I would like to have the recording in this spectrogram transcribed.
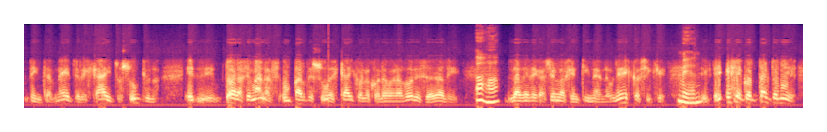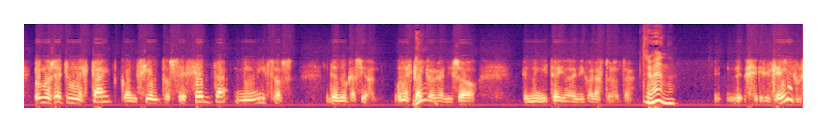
de internet, el Skype, Zoom, que uno, eh, todas las semanas un par de Zoom, Skype con los colaboradores de DALI, la delegación argentina en la UNESCO, así que Bien. Eh, ese contacto, mire, hemos hecho un Skype con 160 ministros de educación, un Skype que organizó el ministerio de Nicolás Trota. Tremendo. Increíble.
